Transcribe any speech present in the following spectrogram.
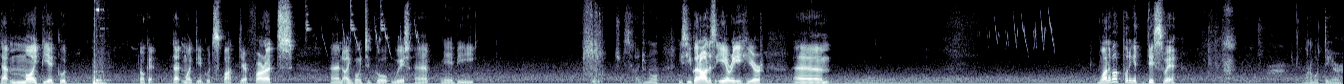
that might be a good Okay, that might be a good spot there for it. And I'm going to go with um, maybe... Jesus, I don't know. You see, you've got all this area here. Um, what about putting it this way? What about there?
